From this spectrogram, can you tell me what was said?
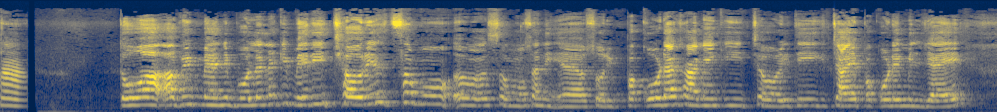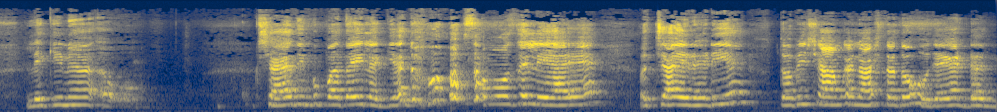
हाँ। तो अभी मैंने बोला ना कि मेरी इच्छा हो रही समो, समोसा नहीं सॉरी पकोड़ा खाने की इच्छा हो रही थी चाय पकोड़े मिल जाए। लेकिन शायद इनको पता ही लग गया तो समोसे ले आए हैं और चाय रेडी है। तो अभी शाम का नाश्ता तो हो जाएगा डन।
